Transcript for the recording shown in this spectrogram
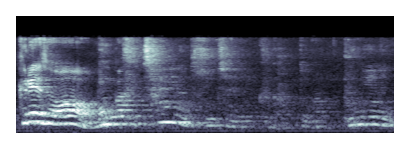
그래서 뭔가 그 차이는 무슨 차이예요? 그 각도가 본인은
